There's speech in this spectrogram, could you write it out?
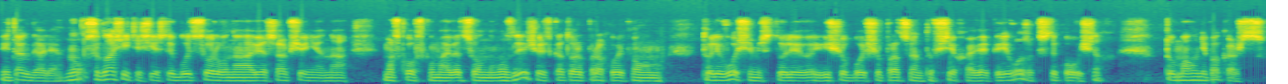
и так далее. Ну, согласитесь, если будет сорвано авиасообщение на московском авиационном узле, через который проходит, по-моему, то ли 80, то ли еще больше процентов всех авиаперевозок стыковочных, то мало не покажется.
